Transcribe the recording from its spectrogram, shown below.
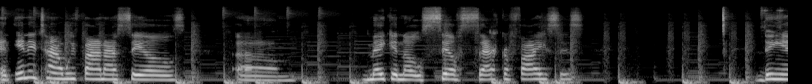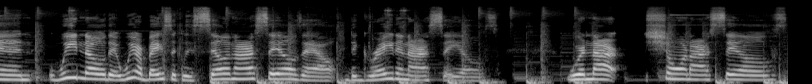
And anytime we find ourselves um, making those self sacrifices, then we know that we are basically selling ourselves out, degrading ourselves. We're not showing ourselves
